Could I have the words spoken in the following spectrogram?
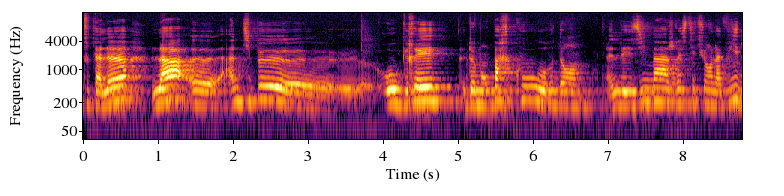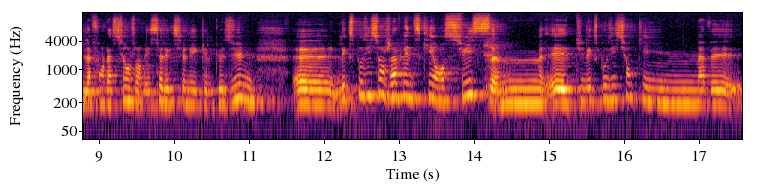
tout à l'heure. Là, euh, un petit peu au gré de mon parcours dans les images restituant la vie de la Fondation, j'en ai sélectionné quelques-unes. Euh, l'exposition Javlensky en Suisse euh, est une exposition qui m'avait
